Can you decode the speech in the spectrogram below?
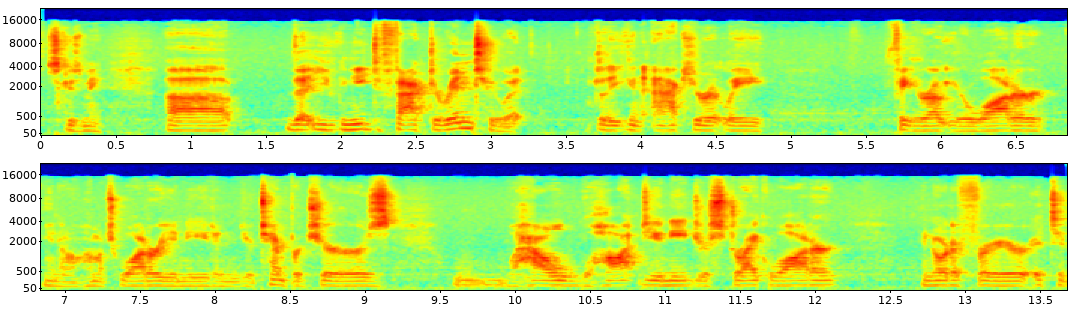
excuse me, uh, that you need to factor into it so that you can accurately figure out your water, you know, how much water you need and your temperatures, how hot do you need your strike water in order for your, it to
